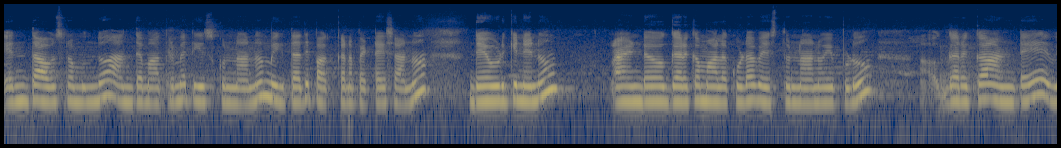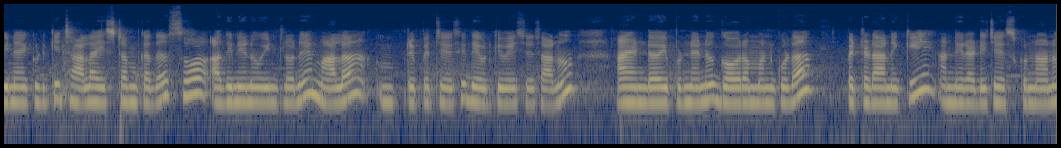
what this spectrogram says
ఎంత అవసరం ఉందో అంతే మాత్రమే తీసుకున్నాను. మిగతాది పక్కన పెట్టేశాను. దేవుడికి నేను అండ్ గరకమాల కూడా వేస్తున్నాను ఇప్పుడు. గరక అంటే వినాయకుడికి చాలా ఇష్టం కదా. సో అది నేను ఇంట్లోనే మాల ప్రిపేర్ చేసి దేవుడికి వేసేసాను. అండ్ ఇప్పుడు నేను గౌరమ్మను కూడా పెట్టడానికి అన్నీ రెడీ చేసుకున్నాను.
